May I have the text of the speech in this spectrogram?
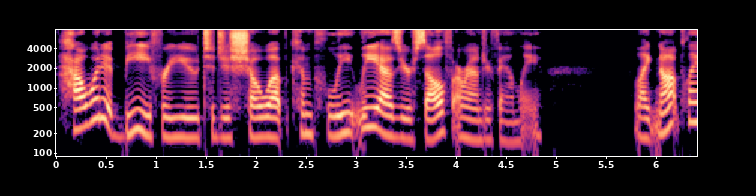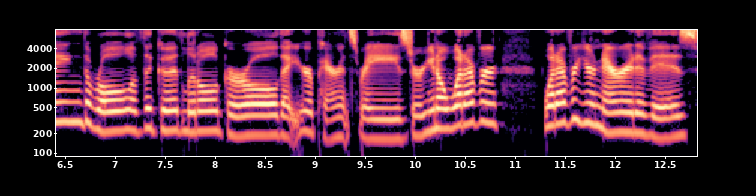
how would it be for you to just show up completely as yourself around your family? Like, not playing the role of the good little girl that your parents raised, or, you know, whatever, whatever your narrative is,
